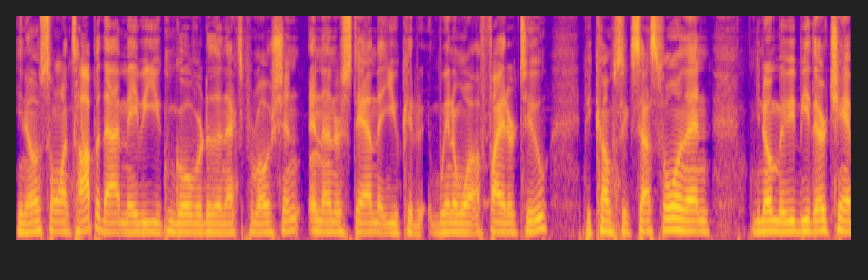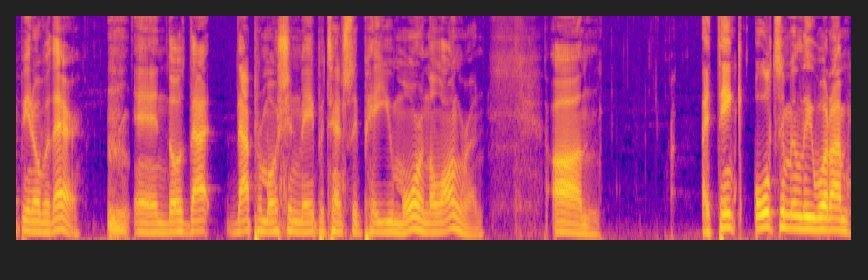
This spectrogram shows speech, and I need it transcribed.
You know, so on top of that, maybe you can go over to the next promotion and understand that you could win a, a fight or two, become successful, and then, you know, maybe be their champion over there. and those that that promotion may potentially pay you more in the long run. Um, I think ultimately what I'm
